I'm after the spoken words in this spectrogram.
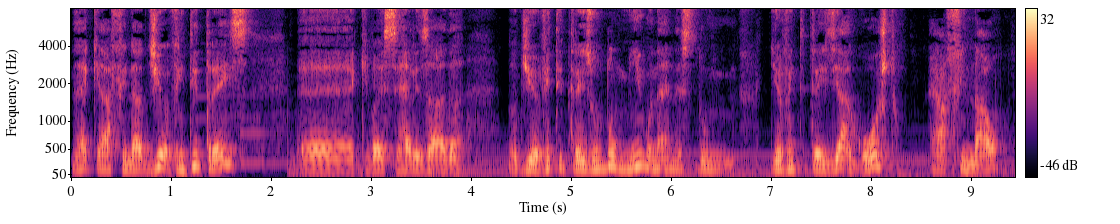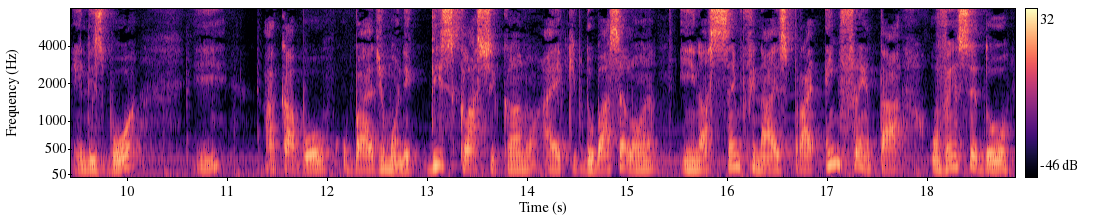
né? que é a final dia 23, é, que vai ser realizada no dia 23, um domingo, né? Nesse do, dia 23 de agosto, é a final em Lisboa e acabou o Bayern de Munique desclassificando a equipe do Barcelona e nas semifinais para enfrentar o vencedor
